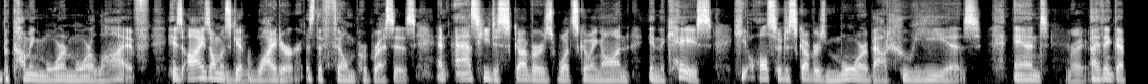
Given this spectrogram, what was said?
becoming more and more alive. His eyes almost mm-hmm. get wider as the film progresses. And as he discovers what's going on in the case, he also discovers more about who he is. And right. I think that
